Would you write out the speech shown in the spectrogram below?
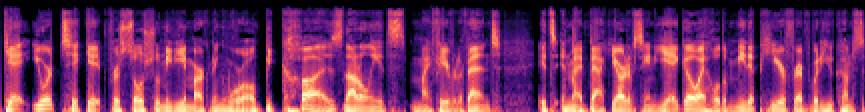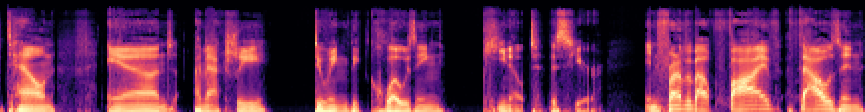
get your ticket for Social Media Marketing World because not only it's my favorite event, it's in my backyard of San Diego. I hold a meetup here for everybody who comes to town, and I'm actually doing the closing keynote this year in front of about 5,000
